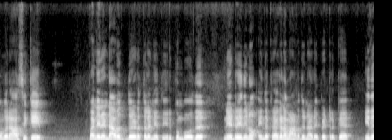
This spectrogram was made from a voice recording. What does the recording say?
உங்கள் ராசிக்கு பன்னிரெண்டாவது இடத்துல நேற்று இருக்கும்போது நேற்றைய தினம் இந்த கிரகணமானது நடைபெற்றிருக்கு. இது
